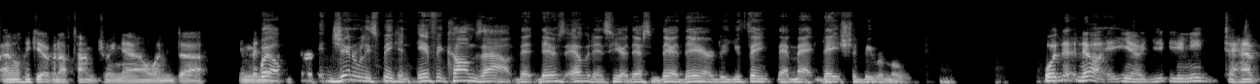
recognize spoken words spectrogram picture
I don't think you have enough time between now and uh, Well, Generally speaking, if it comes out that there's evidence here, there's some there there, do you think that Matt Gaetz should be removed? well, no, no, you know you, you need to have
